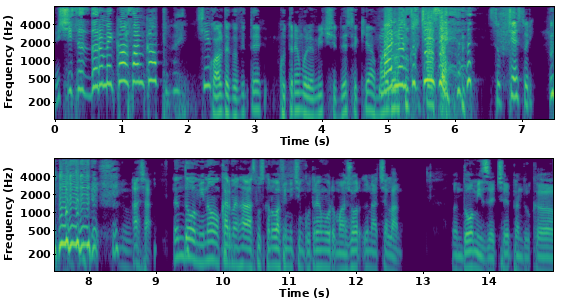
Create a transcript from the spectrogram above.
și să-ți dărâme casa în cap. Ce Cu alte cuvinte, cu tremure mici și dese, cheia marilor succese! Succesuri. Așa. În 2009, Carmen Hara a spus că nu va fi niciun cutremur major în acel an. În 2010, pentru că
